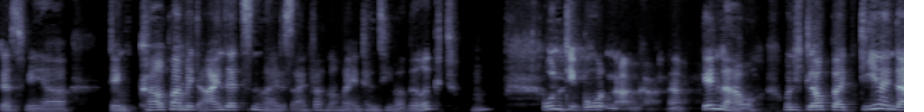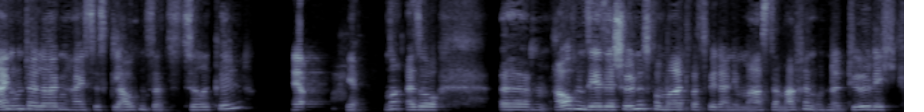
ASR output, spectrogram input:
dass wir den Körper mit einsetzen, weil das einfach nochmal intensiver wirkt. Hm? Und die Bodenanker, ne? Genau. Und ich glaube, bei dir in deinen Unterlagen heißt es Glaubenssatzzirkel. Ja. Ja. Ne? Also ähm, auch ein sehr, sehr schönes Format, was wir dann im Master machen. Und natürlich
